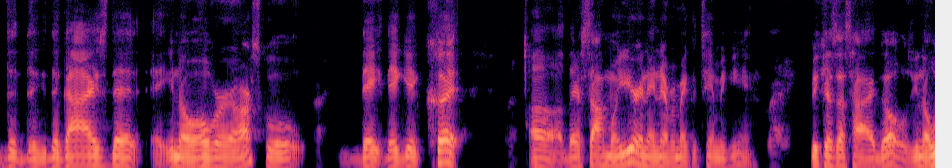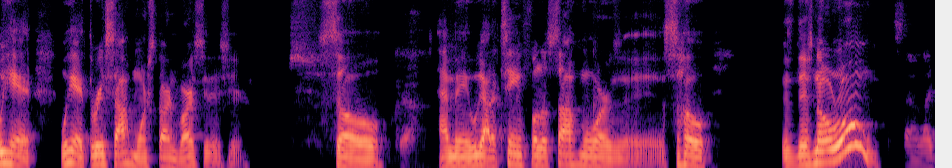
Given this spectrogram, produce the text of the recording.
the, the the guys that you know over at our school, they they get cut uh their sophomore year and they never make the team again Right. because that's how it goes. You know, we had we had three sophomores starting varsity this year. So I mean, we got a team full of sophomores, uh, so there's, no room. Sound like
